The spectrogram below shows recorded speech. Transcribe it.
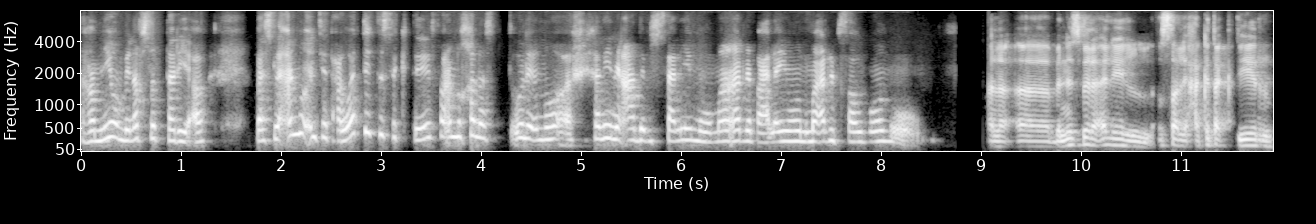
تعامليهم بنفس الطريقة بس لأنه أنت تعودتي تسكتي فإنه خلص بتقولي إنه أخي خليني قاعدة بالسليم وما أقرب عليهم وما أقرب صوبهم و... هلأ آه بالنسبة لي القصة اللي حكيتها كثير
